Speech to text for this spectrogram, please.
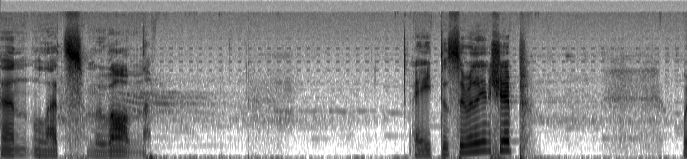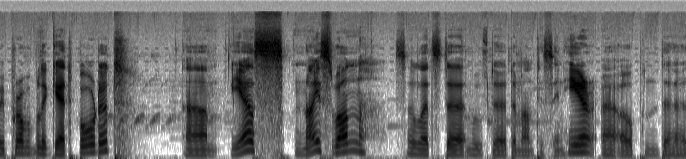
And let's move on. Aid to civilian ship. We probably get boarded. Um, yes, nice one. So let's uh, move the, the mantis in here, uh, open the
